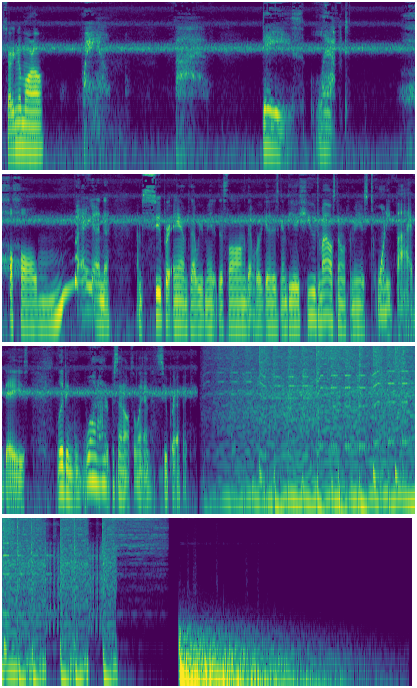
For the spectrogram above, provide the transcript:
Starting tomorrow, wham, five days left. Oh man, I'm super amped that we've made it this long. That we're gonna is gonna be a huge milestone for me. It's 25 days living 100% off the land. Super epic.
